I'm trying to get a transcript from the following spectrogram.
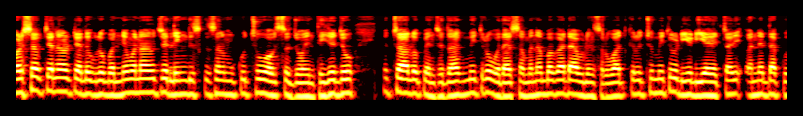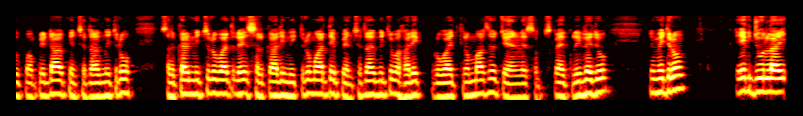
વોટ્સએપ ચેનલ ટેલિગ્રુપ બંને બનાવ્યું છે. લિંક ડિસ્ક્રિપ્શન મૂકું છું. અવશ્ય જોઈન થઈ જજો. તો ચાલો પેન્શનધારક મિત્રો, વધારે સમયના બગાડ આવડીને શરૂઆત કરું છું. મિત્રો ડીએ ડીઆર એચઆરી અન્યતા કોઈ પણ અપડેટ આવે પેન્શનધારક મિત્રો, સરકારી મિત્રો વાત રહે, સરકારી મિત્રો માટે પેન્શનધારક મિત્રો, હરેક પ્રોવાઈડ કરવામાં આવશે. ચેનલને સબસ્ક્રાઈબ કરી લેજો. તો મિત્રો એક જુલાઈ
